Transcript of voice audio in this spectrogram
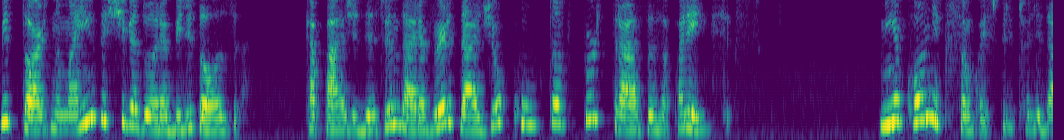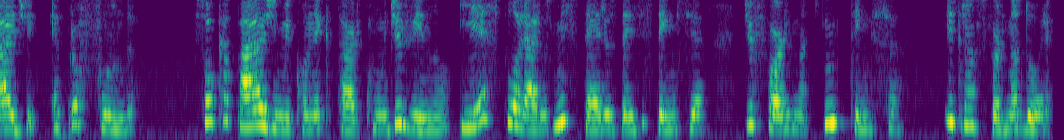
me torna uma investigadora habilidosa, capaz de desvendar a verdade oculta por trás das aparências. Minha conexão com a espiritualidade é profunda. Sou capaz de me conectar com o divino e explorar os mistérios da existência de forma intensa e transformadora.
